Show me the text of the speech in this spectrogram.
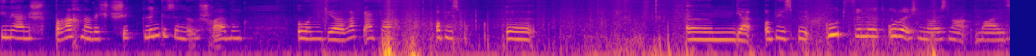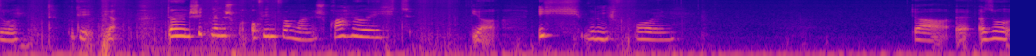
ihr mir eine Sprachnachricht schickt. Link ist in der Beschreibung. Und ja, sagt einfach, ob ihr es äh, ähm, ja, ob ihr das Bild gut findet oder ich ein neues malen soll. Okay, ja. Dann schickt mir auf jeden Fall mal eine Sprachnachricht. Ja, ich würde mich freuen. Ja, äh, also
